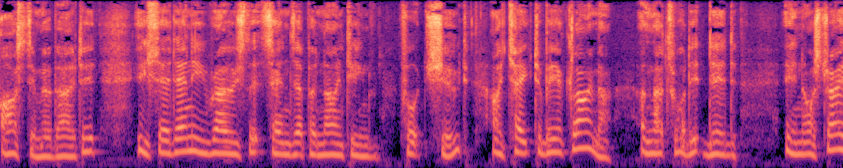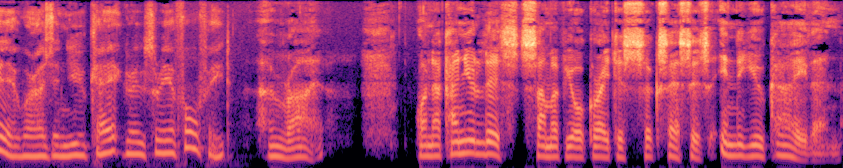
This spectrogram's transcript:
asked him about it, he said, Any rose that sends up a 19 foot shoot, I take to be a climber and that's what it did in Australia, whereas in the UK it grew three or four feet. Oh, right. Well, now, can you list some of your greatest successes in the UK then?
